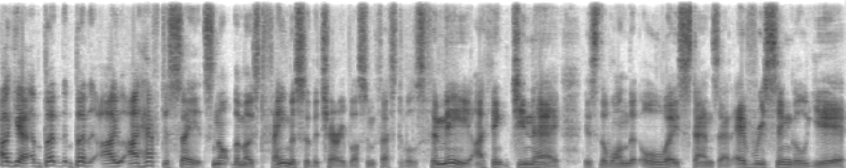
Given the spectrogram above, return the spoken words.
Oh yeah, but but I, I have to say it's not the most famous of the cherry blossom festivals. For me, I think Jinhae is the one that always stands out. Every single year,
